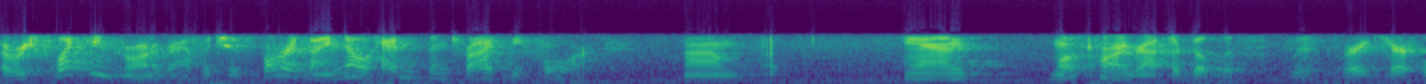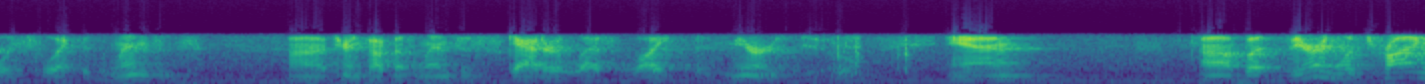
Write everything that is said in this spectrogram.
a reflecting coronagraph, which, as far as I know, hadn't been tried before. Um, and most coronagraphs are built with, with very carefully selected lenses. Uh, it turns out that lenses scatter less light than mirrors do. And uh, but Zirin was trying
